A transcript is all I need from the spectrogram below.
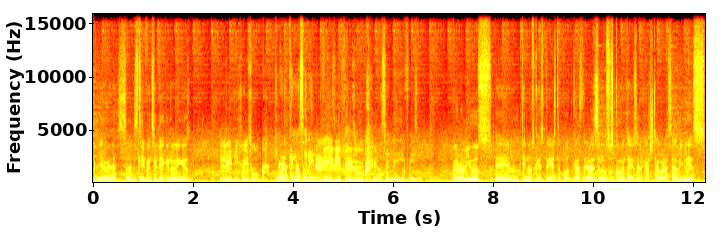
Pero ya verás, Sam Stephens, el día que no vengas, Lady Facebook. Claro que no soy Lady. Lady Facebook. No soy Lady Facebook. Bueno amigos, em, tenemos que despedir este podcast. Agradecemos sus comentarios al hashtag Horas Hábiles.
